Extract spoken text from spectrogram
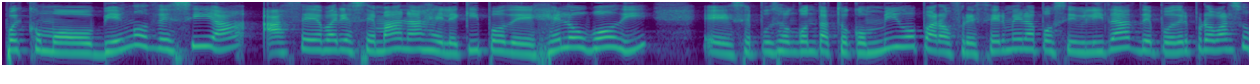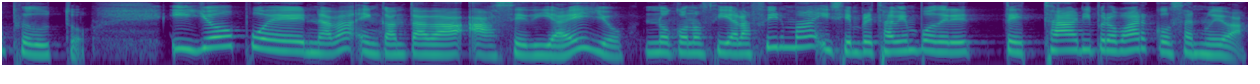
Pues como bien os decía, hace varias semanas el equipo de Hello Body eh, se puso en contacto conmigo para ofrecerme la posibilidad de poder probar sus productos. Y yo, pues nada, encantada accedí a ello. No conocía la firma y siempre está bien poder testar y probar cosas nuevas.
